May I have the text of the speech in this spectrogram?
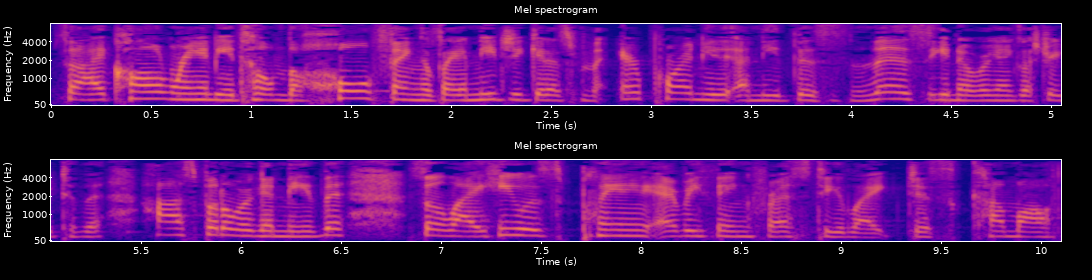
So I called Randy and told him the whole thing is like, I need you to get us from the airport. I need, I need this and this. You know, we're going to go straight to the hospital. We're going to need this. So like he was planning everything for us to like just come off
